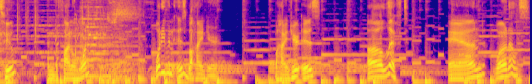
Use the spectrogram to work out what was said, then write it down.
two, and the final one, what even is behind here? Behind here is a lift. And what else?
